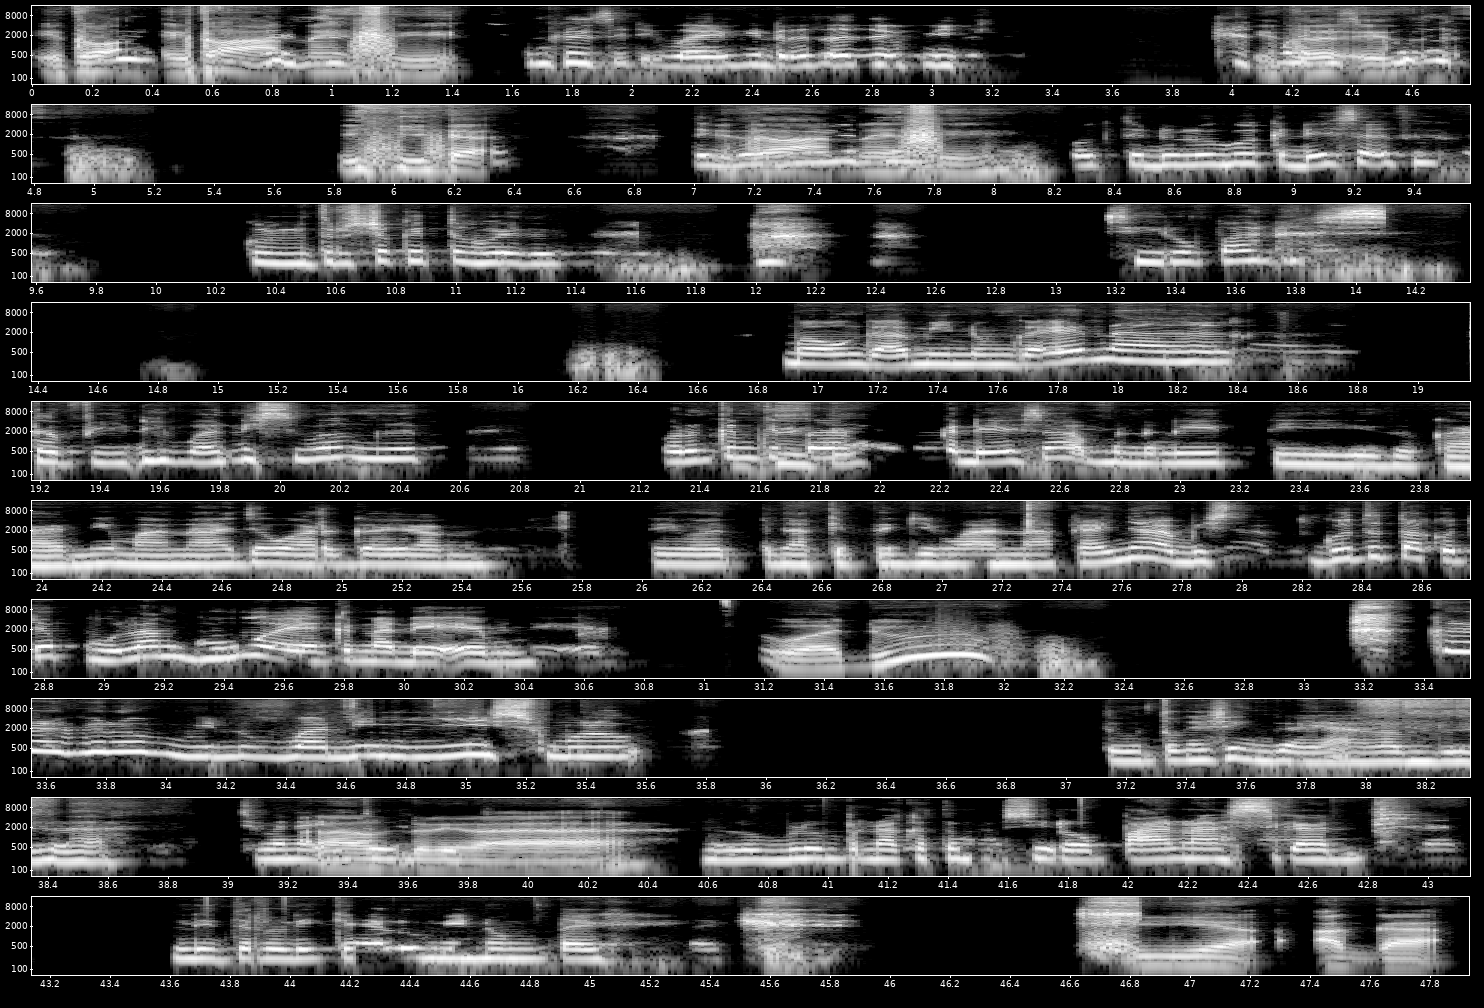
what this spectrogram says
Itu itu aneh sih. Gak usah dibayangin rasanya Mi. Itu, Manis itu iya, itu dulu aneh tuh, sih. waktu dulu gue ke desa tuh. Kultur shock itu gue tuh. Hah? Sirup panas. Mau gak minum gak enak. Tapi ini manis banget. Orang kan kita ke desa meneliti gitu kan. Ini mana aja warga yang riwayat penyakitnya gimana. Kayaknya abis gue tuh takutnya pulang gue yang kena DM. Waduh. Gara-gara minum manis mulu. Tuh, untungnya sih enggak ya, alhamdulillah. Cuman ya itu Alhamdulillah. lu belum pernah ketemu sirup panas kan. Literally kayak lu minum teh. Iya, agak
